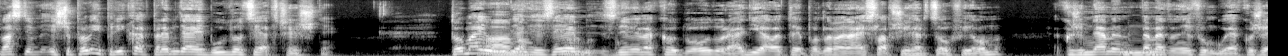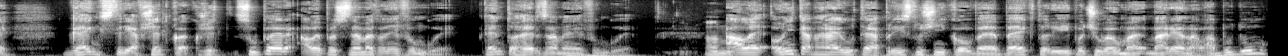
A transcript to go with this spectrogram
vlastne ešte prvý príklad pre mňa je Buldoci a Třešne. To majú áno, ľudia, neviem, z neviem akého dôvodu radi, ale to je podľa mňa najslabší hercov film. Akože mňa, mm. na mňa to nefunguje. Akože gangstri a všetko, akože super, ale proste na mňa to nefunguje. Tento herc na mňa nefunguje. Ano. Ale oni tam hrajú teda príslušníkov VB, ktorí vypočúvajú Mariana Labudu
